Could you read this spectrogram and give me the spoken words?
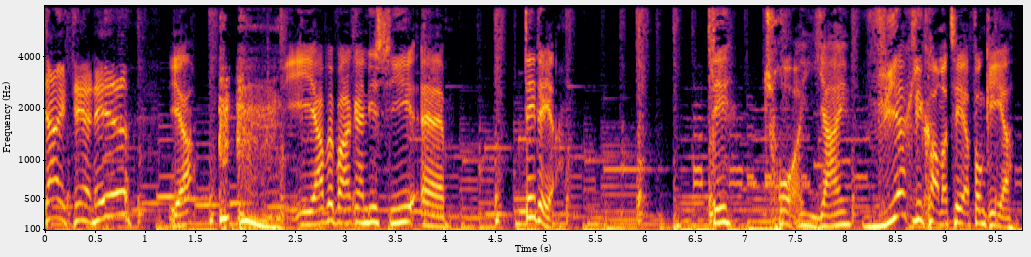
dig dernede. ja. Jeg vil bare gerne lige sige, at det der, det tror jeg virkelig kommer til at fungere.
